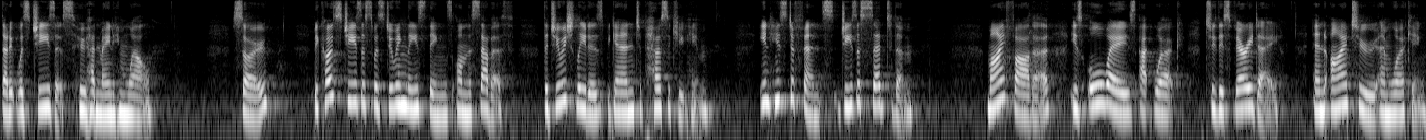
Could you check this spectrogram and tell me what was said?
that it was Jesus who had made him well. So, because Jesus was doing these things on the Sabbath, the Jewish leaders began to persecute him. In his defense, Jesus said to them, My Father is always at work to this very day, and I too am working.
